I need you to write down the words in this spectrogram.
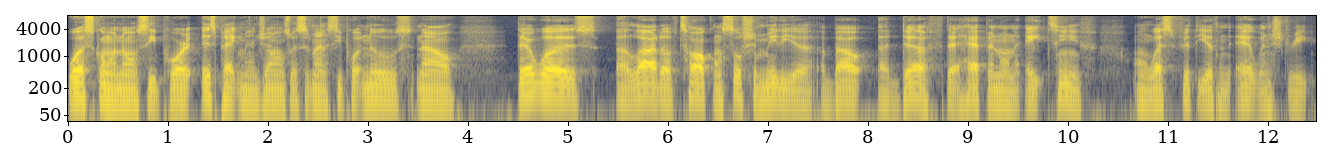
What's going on, C-Port? It's Pac-Man Jones with Savannah C-Port News. Now, there was a lot of talk on social media about a death that happened on the 18th on West 50th and Edwin Street.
